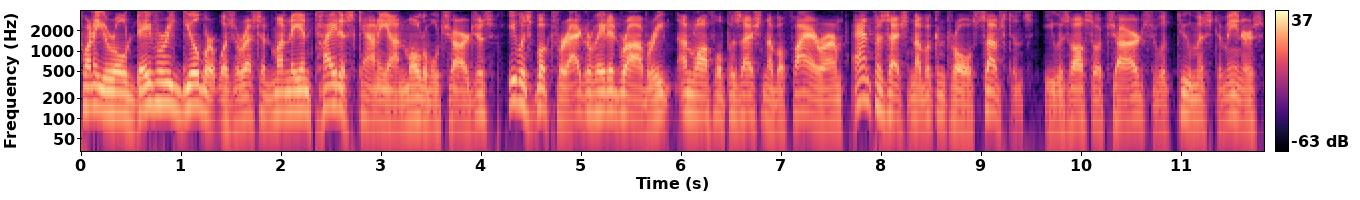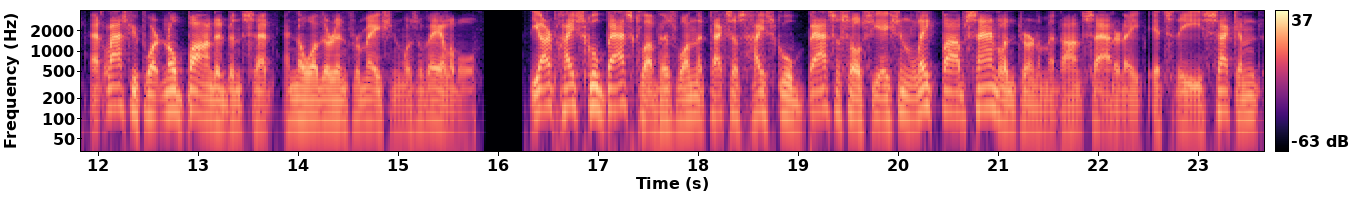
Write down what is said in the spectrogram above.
20 year old Davery Gilbert was arrested Monday in Titus County on multiple charges. He was booked for aggravated robbery, unlawful possession of a firearm, and possession of a controlled substance. He was also charged with two misdemeanors. At last report, no bond had been set and no other information was available. The ARP High School Bass Club has won the Texas High School Bass Association Lake Bob Sandlin Tournament on Saturday. It's the second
